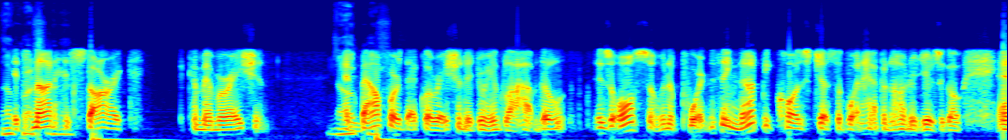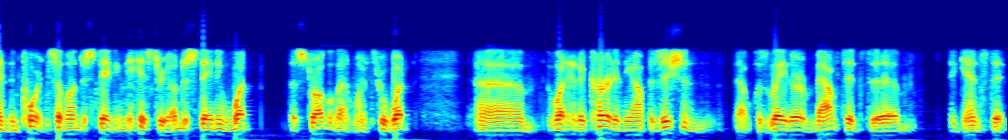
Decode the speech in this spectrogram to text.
no it's question not a historic commemoration. No and Balfour Declaration of Dream Lahabdil is also an important thing, not because just of what happened 100 years ago, and the importance of understanding the history, understanding what the struggle that went through, what um, what had occurred in the opposition that was later mounted um against it,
